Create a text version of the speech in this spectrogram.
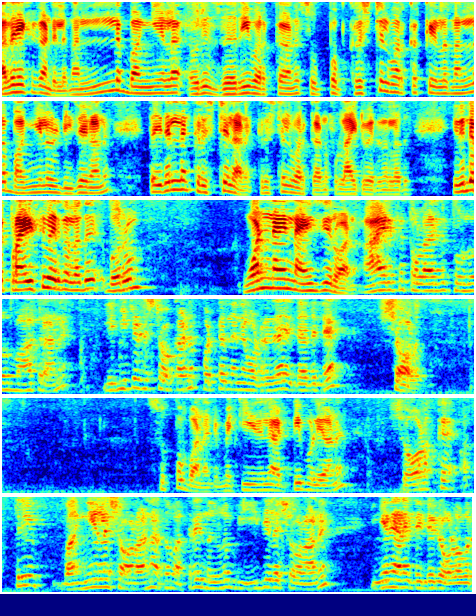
അതിലേക്ക് കണ്ടില്ല? നല്ല ഭംഗിയുള്ള ഒരു ജെറി വർക്കാണ് സൂപ്പർ ക്രിസ്റ്റൽ വർക്കൊക്കെ ഉള്ള നല്ല ഭംഗിയുള്ള ഒരു ഡിസൈനാണ് ഇതെല്ലാം ക്രിസ്റ്റലാണ് ക്രിസ്റ്റൽ വർക്കാണ് ഫുള്ളായിട്ട് വരുന്നുള്ളത്. ഇതിന്റെ പ്രൈസ് വരുന്നുള്ളത് വെറും വൺ നയൻ നയൻ സീറോ ആണ്. ആയിരത്തി തൊള്ളായിരത്തി തൊണ്ണൂറ് മാത്രമാണ് ലിമിറ്റഡ് സ്റ്റോക്കാണ് പെട്ടെന്ന് തന്നെ ഓർഡർ ചെയ്താൽ ഇത് അതിന്റെ ഷോൾ സൂപ്പർബാണ് മെറ്റീരിയൽ അടിപൊളിയാണ്. ഷോളൊക്കെ അത്രയും ഭംഗിയുള്ള ഷോളാണ് അതും അത്രയും നീളം വീതിയുള്ള ഷോളാണ് ഇങ്ങനെയാണ് ഇതിന്റെ ഒരു ഓൾ ഓവർ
